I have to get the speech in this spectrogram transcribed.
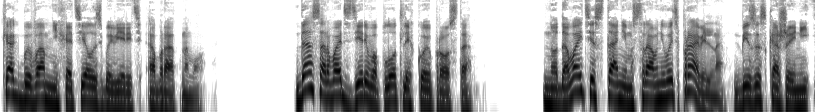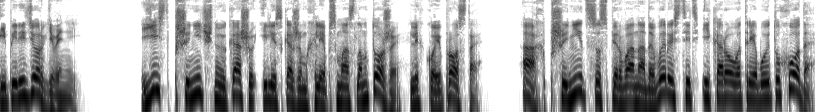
Как бы вам не хотелось бы верить обратному. Да, сорвать с дерева плод легко и просто. Но давайте станем сравнивать правильно, без искажений и передергиваний. Есть пшеничную кашу или, скажем, хлеб с маслом тоже легко и просто. Ах, пшеницу сперва надо вырастить, и корова требует ухода.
